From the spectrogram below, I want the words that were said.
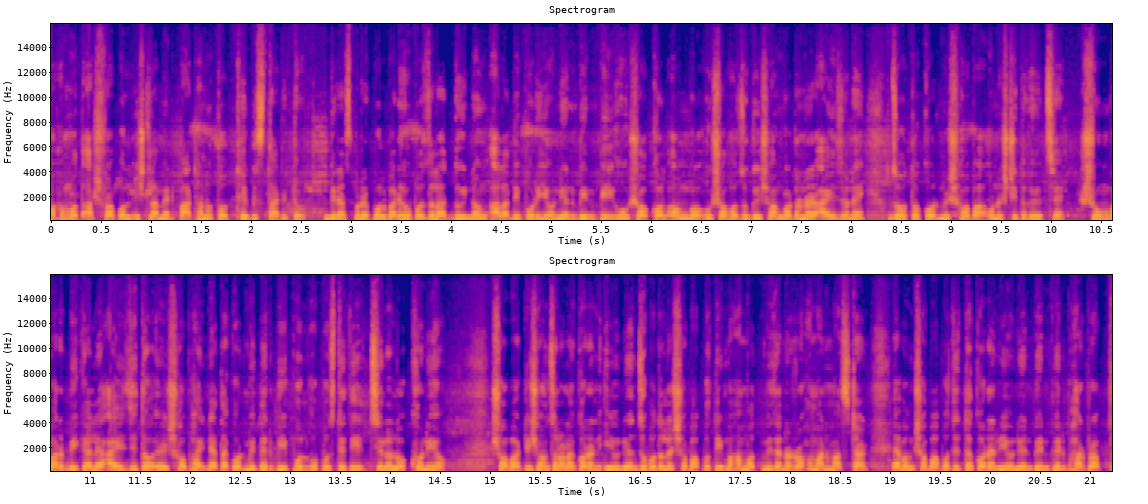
মোহাম্মদ আশরাফুল ইসলামের পাঠানো তথ্যে বিস্তারিত। দিনাজপুরের ফুলবাড়ি উপজেলার দুই নং আলাদিপুর ইউনিয়ন বিএনপি ও সকল অঙ্গ ও সহযোগী সংগঠনের আয়োজনে যৌথ কর্মী সভা অনুষ্ঠিত হয়েছে। সোমবার বিকালে আয়োজিত এই সভায় নেতাকর্মীদের বিপুল উপস্থিতি ছিল লক্ষণীয়। সভাটি সঞ্চালনা করেন ইউনিয়ন যুবদলের সভাপতি মোহাম্মদ মিজানুর রহমান মাস্টার এবং সভাপতিত্ব করেন ইউনিয়ন বিএনপির ভারপ্রাপ্ত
